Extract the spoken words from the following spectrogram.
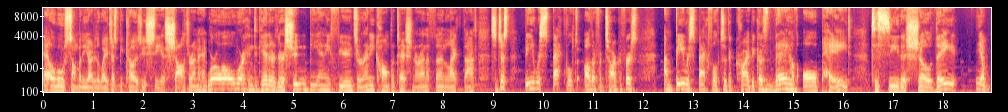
elbow somebody out of the way just because you see a shot or anything. We're all working together. There shouldn't be any feuds or any competition or anything like that. So just be respectful to other photographers and be respectful to the crowd because they have all paid to see this show. They you know,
